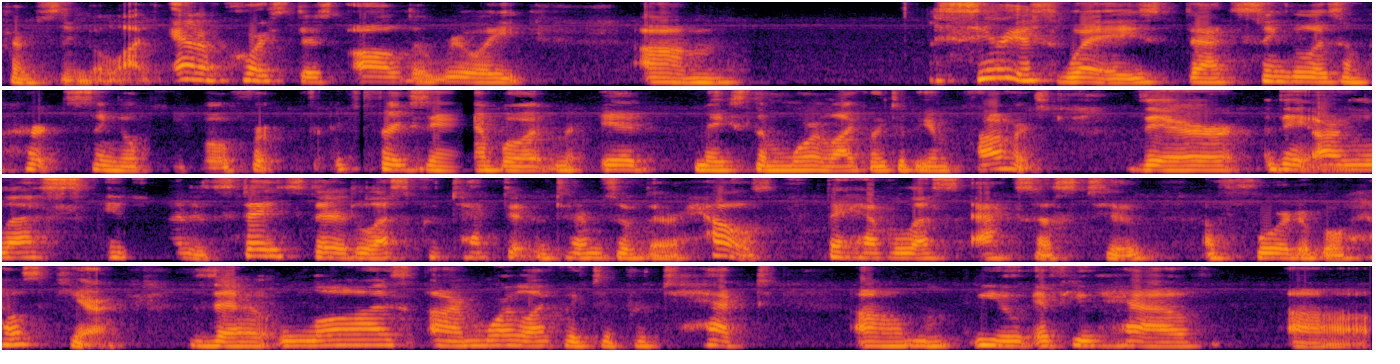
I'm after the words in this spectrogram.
from single life. And of course, there's all the really um, serious ways that singlism hurts single people. For for example, it, it makes them more likely to be impoverished. They're they are less in the United States. They're less protected in terms of their health. They have less access to affordable health care. The laws are more likely to protect um, you if you have uh,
